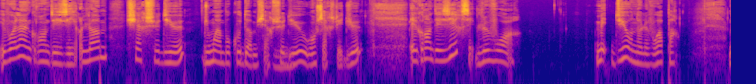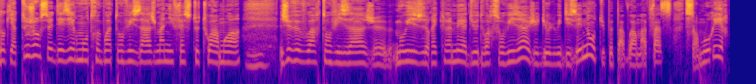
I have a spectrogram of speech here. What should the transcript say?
Et voilà un grand désir. L'homme cherche Dieu, du moins beaucoup d'hommes cherchent mhm. Dieu ou ont cherché Dieu. Et le grand désir, c'est de le voir. Mais Dieu, on ne le voit pas. Donc il y a toujours ce désir, montre-moi ton visage, manifeste-toi à moi, mhm. je veux voir ton visage. Moïse réclamait à Dieu de voir son visage et Dieu lui disait non, tu peux pas voir ma face sans mourir.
